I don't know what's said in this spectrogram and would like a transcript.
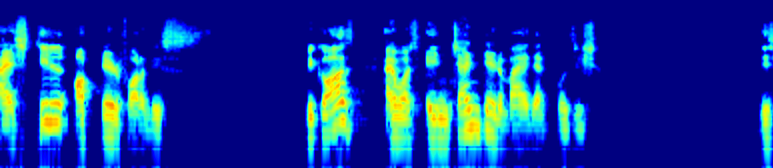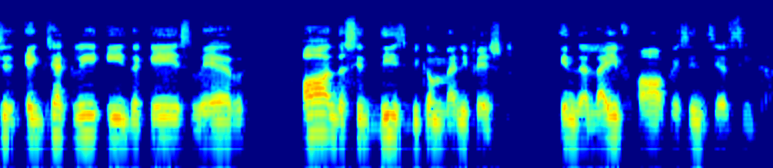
i still opted for this because i was enchanted by that position. This is exactly is the case where all the siddhis become manifest in the life of a sincere seeker.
